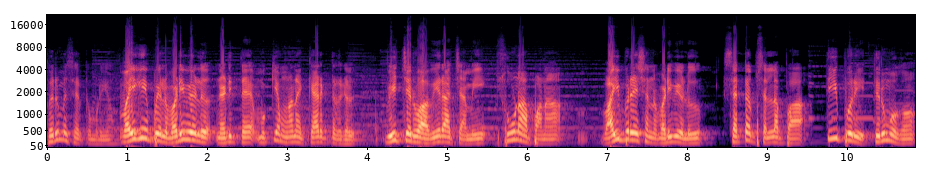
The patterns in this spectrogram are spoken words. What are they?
பெருமை சேர்க்க முடியும்? வைகை புயல் வடிவேலு நடித்த முக்கியமான கேரக்டர்கள் வீச்சர்வா Veerasamy Soonapaana vibration Vadivelu setup Chellappa Theepori Thirumugam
